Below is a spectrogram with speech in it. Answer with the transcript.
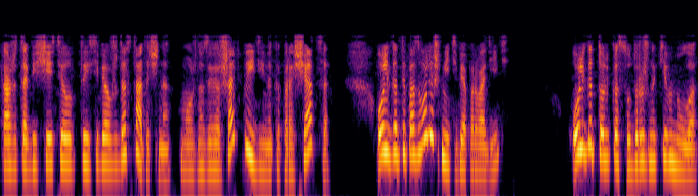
Кажется, обесчестил ты себя уже достаточно. Можно завершать поединок и прощаться. Ольга, ты позволишь мне тебя проводить? Ольга только судорожно кивнула,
